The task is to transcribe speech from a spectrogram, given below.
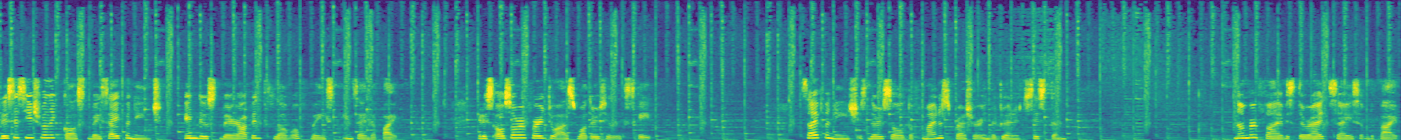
This is usually caused by siphonage induced by rapid flow of waste inside the pipe. It is also referred to as water seal escape. Siphonage is the result of minus pressure in the drainage system. Number 5 is the right size of the pipe.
